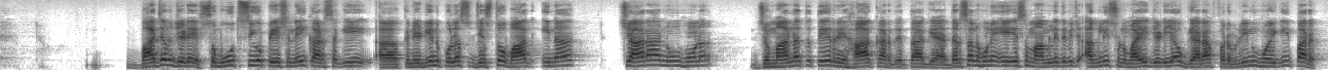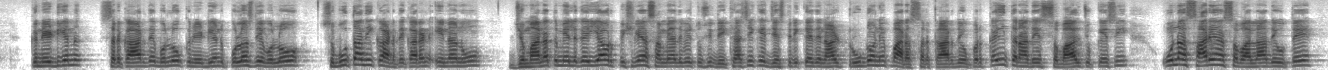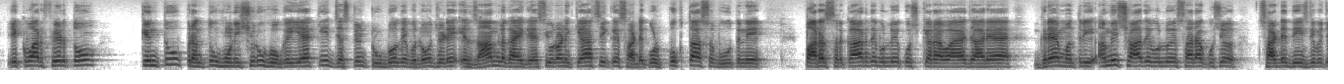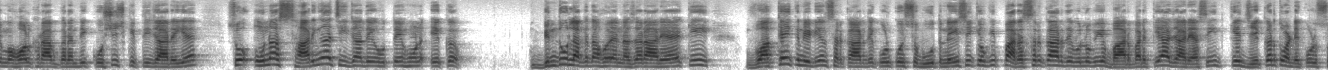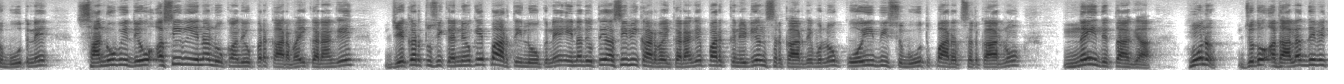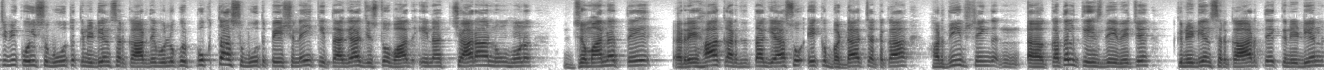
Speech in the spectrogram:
ਵਾਜਬ ਜਿਹੜੇ ਸਬੂਤ ਸੀ ਉਹ ਪੇਸ਼ ਨਹੀਂ ਕਰ ਸਕੀ ਅ, ਕੈਨੇਡੀਅਨ ਪੁਲਿਸ ਜਿਸ ਤੋਂ ਬਾਅਦ ਇਹਨਾਂ ਚਾਰਾਂ ਨੂੰ ਹੁਣ ਜ਼ਮਾਨਤ ਤੇ ਰਿਹਾ ਕਰ ਦਿੱਤਾ ਗਿਆ ਦਰਸਲ ਹੁਣ ਇਸ ਮਾਮਲੇ ਦੇ ਵਿੱਚ ਅਗਲੀ ਸੁਣਵਾਈ ਜਿਹੜੀ ਆ ਉਹ 11 ਫਰਵਰੀ ਨੂੰ ਹੋਏਗੀ ਪਰ ਕੈਨੇਡੀਅਨ ਸਰਕਾਰ ਦੇ ਵੱਲੋਂ ਕੈਨੇਡੀਅਨ ਪੁਲਿਸ ਦੇ ਵੱਲੋਂ ਸਬੂਤਾਂ ਦੀ ਘਾਟ ਦੇ ਕਾਰਨ ਇਹਨਾਂ ਨੂੰ ਜ਼ਮਾਨਤ ਮਿਲ ਗਈ ਆ ਔਰ ਪਿਛਲੇ ਸਮਿਆਂ ਦੇ ਵਿੱਚ ਤੁਸੀਂ ਦੇਖਿਆ ਸੀ ਕਿ ਜਿਸ ਤਰੀਕੇ ਦੇ ਨਾਲ ਟਰੂਡੋ ਨੇ ਭਾਰਤ ਸਰਕਾਰ ਦੇ ਉੱਪਰ ਕਈ ਤਰ੍ਹਾਂ ਦੇ ਸਵਾਲ ਚੁੱਕੇ ਸੀ, ਉਹਨਾਂ ਸਾਰਿਆਂ ਸਵਾਲਾਂ ਦੇ ਉੱਤੇ ਇੱਕ ਵਾਰ ਫਿਰ ਤੋਂ ਕਿੰਤੂ ਪਰੰਤੂ ਹੋਣੀ ਸ਼ੁਰੂ ਹੋ ਗਈ ਹੈ ਕਿ ਜਸਟਿਨ ਟਰੂਡੋ ਦੇ ਵੱਲੋਂ ਜਿਹੜੇ ਇਲਜ਼ਾਮ ਲਗਾਏ ਗਏ ਸੀ, ਉਹਨਾਂ ਨੇ ਕਿਹਾ ਸੀ ਕਿ ਸਾਡੇ ਕੋਲ ਪੁਖਤਾ ਸਬੂਤ ਨੇ। ਭਾਰਤ ਸਰਕਾਰ ਦੇ ਵੱਲੋਂ ਇਹ ਕੁਝ ਕਰਵਾਇਆ ਜਾ ਰਿਹਾ ਹੈ। ਗ੍ਰਹਿ ਮੰਤਰੀ ਅਮਿਤ ਸ਼ਾਹ ਦੇ ਵੱਲੋਂ ਇਹ ਸਾਰਾ ਕੁਝ ਸਾਡੇ ਦੇਸ਼ ਦੇ ਵਿੱਚ ਮਾਹੌਲ ਖਰਾਬ ਕਰਨ ਦੀ ਕੋਸ਼ਿਸ਼ ਕੀਤੀ ਜਾ ਰਹੀ ਹੈ। ਸੋ ਉਹਨਾਂ ਸਾਰੀਆਂ ਚੀਜ਼ਾਂ ਦੇ ਉੱਤੇ ਹੁਣ ਇੱਕ ਬਿੰਦੂ ਲੱਗਦਾ ਹੋਇਆ ਨਜ਼ਰ ਆ ਰਿਹਾ ਹੈ ਕਿ ਵਾਕਈ ਕੈਨੇਡੀਅਨ ਸਰਕਾਰ ਦੇ ਕੋਲ ਕੋਈ ਸਬੂਤ ਨਹੀਂ ਸੀ, ਕਿਉਂਕਿ ਭਾਰਤ ਸਰਕਾਰ ਦੇ ਵੱਲੋਂ ਵੀ ਇਹ ਬਾਰ-ਬਾਰ ਕਿਹਾ ਜਾ ਰਿਹਾ ਸੀ ਕਿ ਜੇਕਰ ਤੁਹਾਡੇ ਕੋਲ ਸਬੂਤ ਨੇ, ਸਾਨੂੰ ਵੀ ਦਿਓ, ਅਸੀਂ ਵੀ ਇਹਨਾਂ ਲੋਕਾਂ ਦੇ ਉੱਪਰ ਕਾਰਵਾਈ ਕਰਾਂਗੇ। ਜੇਕਰ ਤੁਸੀਂ ਕਹਿੰਦੇ ਹੋ ਕਿ ਭਾਰਤੀ ਲੋਕ ਨੇ, ਇਹਨਾਂ ਦੇ ਉੱਤੇ ਅਸੀਂ ਵੀ ਕਾਰਵਾਈ ਕਰਾਂਗੇ, ਪਰ ਕੈਨੇਡੀਅਨ ਸਰਕਾਰ ਦੇ ਵੱਲੋਂ ਕੋਈ ਵੀ ਸਬੂਤ ਭਾਰਤ ਸਰਕਾਰ ਨੂੰ ਨਹੀਂ ਦਿੱਤਾ ਗਿਆ। ਹੁਣ ਜਦੋਂ ਅਦਾਲਤ ਦੇ ਵਿੱਚ ਵੀ ਕੋਈ ਸਬੂਤ ਕੈਨੇਡੀਅਨ ਸਰਕਾਰ ਦੇ ਵੱਲੋਂ ਕੋਈ ਪੁਖਤਾ ਸਬੂਤ ਪੇਸ਼ ਨਹੀਂ ਕੀਤਾ ਗਿਆ, ਜਿਸ ਤੋਂ ਬਾਅਦ ਇਹਨਾਂ ਚਾਰਾਂ ਨੂੰ ਹੁਣ ਜ਼ਮਾਨਤ ਤੇ ਰਿਹਾ ਕਰ ਦਿੱਤਾ ਗਿਆ। ਸੋ ਇੱਕ ਵੱਡਾ ਝਟਕਾ ਹਰਦੀਪ ਸਿੰਘ ਕਤਲ ਕੇਸ ਦੇ ਵਿੱਚ ਕੈਨੇਡੀਅਨ ਸਰਕਾਰ ਤੇ ਕੈਨੇਡੀਅਨ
